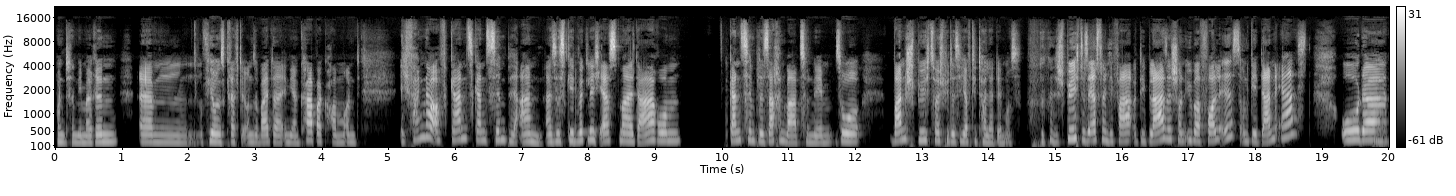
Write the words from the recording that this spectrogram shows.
Unternehmerinnen, ähm, Führungskräfte und so weiter in ihren Körper kommen. Und ich fange da oft ganz, ganz simpel an. Also es geht wirklich erstmal darum, ganz simple Sachen wahrzunehmen. So, wann spüre ich zum Beispiel, dass ich auf die Toilette muss? spüre ich das erst, wenn die, Fa die Blase schon übervoll ist und geht dann erst? Oder mhm.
